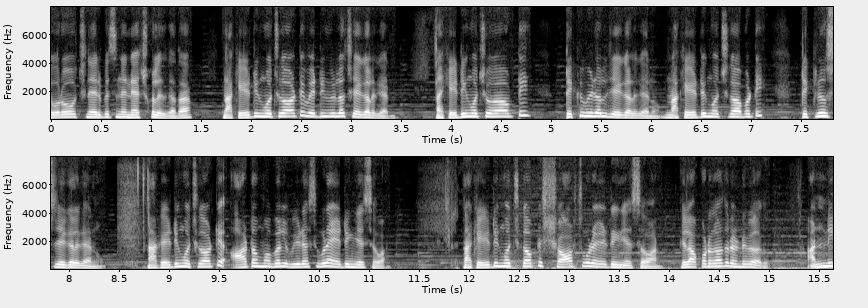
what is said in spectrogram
ఎవరో వచ్చి నేర్పిస్తే నేను నేర్చుకోలేదు కదా. నాకు ఎడిటింగ్ వచ్చు కాబట్టి వెడ్డింగ్ వీడియో చేయగలిగాను. నాకు ఎడిటింగ్ వచ్చు కాబట్టి టెక్ వీడియోలు చేయగలిగాను. నాకు ఎడిటింగ్ వచ్చు కాబట్టి టెక్ న్యూస్ చేయగలిగాను. నాకు ఎడిటింగ్ వచ్చు కాబట్టి ఆటోమొబైల్ వీడియోస్ కూడా ఎడిటింగ్ చేసేవాడిని. నాకు ఎడిటింగ్ వచ్చు కాబట్టి షార్ట్స్ కూడా ఎడిటింగ్ చేసేవాడిని. ఇలా ఒకటి కాదు రెండు కాదు. అన్ని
